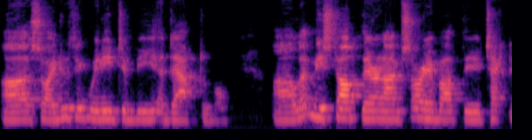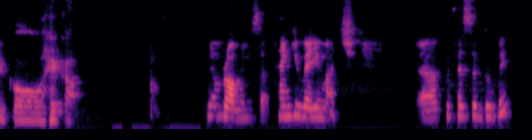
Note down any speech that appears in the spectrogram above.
Uh, so I do think we need to be adaptable. Uh, let me stop there, and I'm sorry about the technical hiccup. No problem, sir. Thank you very much. Uh, Professor Dubey.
